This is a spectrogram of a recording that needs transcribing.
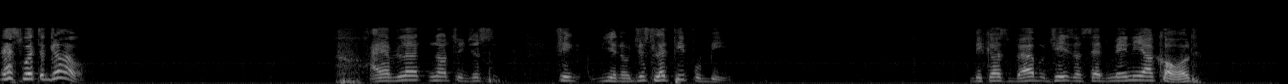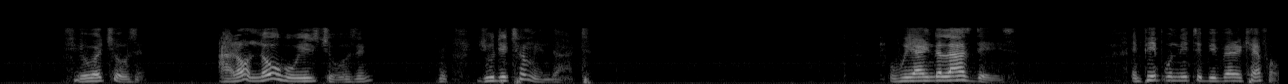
That's where to go. I have learned not to just, you know, just let people be. Because Bible, Jesus said, many are called, few are chosen. I don't know who is chosen. You determine that. We are in the last days. And people need to be very careful.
